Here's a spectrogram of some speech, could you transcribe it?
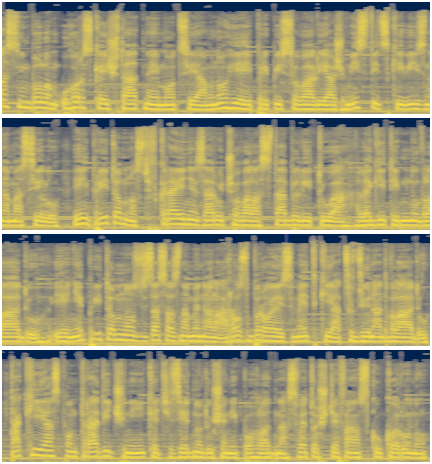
Bola symbolom uhorskej štátnej moci a mnohí jej pripisovali až mystický význam a silu. Jej prítomnosť v krajine zaručovala stabilitu a legitimnú vládu. Jej neprítomnosť zasa znamenala rozbroje, zmetky a cudziu nadvládu. Taký je aspoň tradičný, keď zjednodušený pohľad na svetoštefánsku korunu.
